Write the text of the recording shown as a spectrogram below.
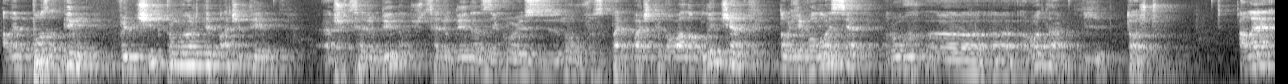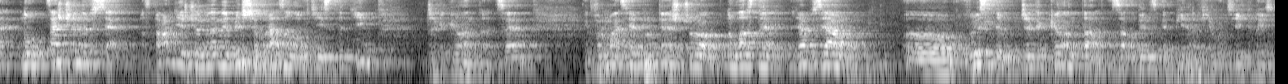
Але поза тим ви чітко можете бачити, е, що це людина, що це людина з якоюсь, ну, бачите, бувало обличчя, довгі волосся, рух е, рота і тощо. Але ну, це ще не все. Насправді, що мене найбільше вразило в тій статті Джека Гелента, це інформація про те, що ну, власне, я взяв вислів Джека Гелента за один з епіграфів у цій книзі.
